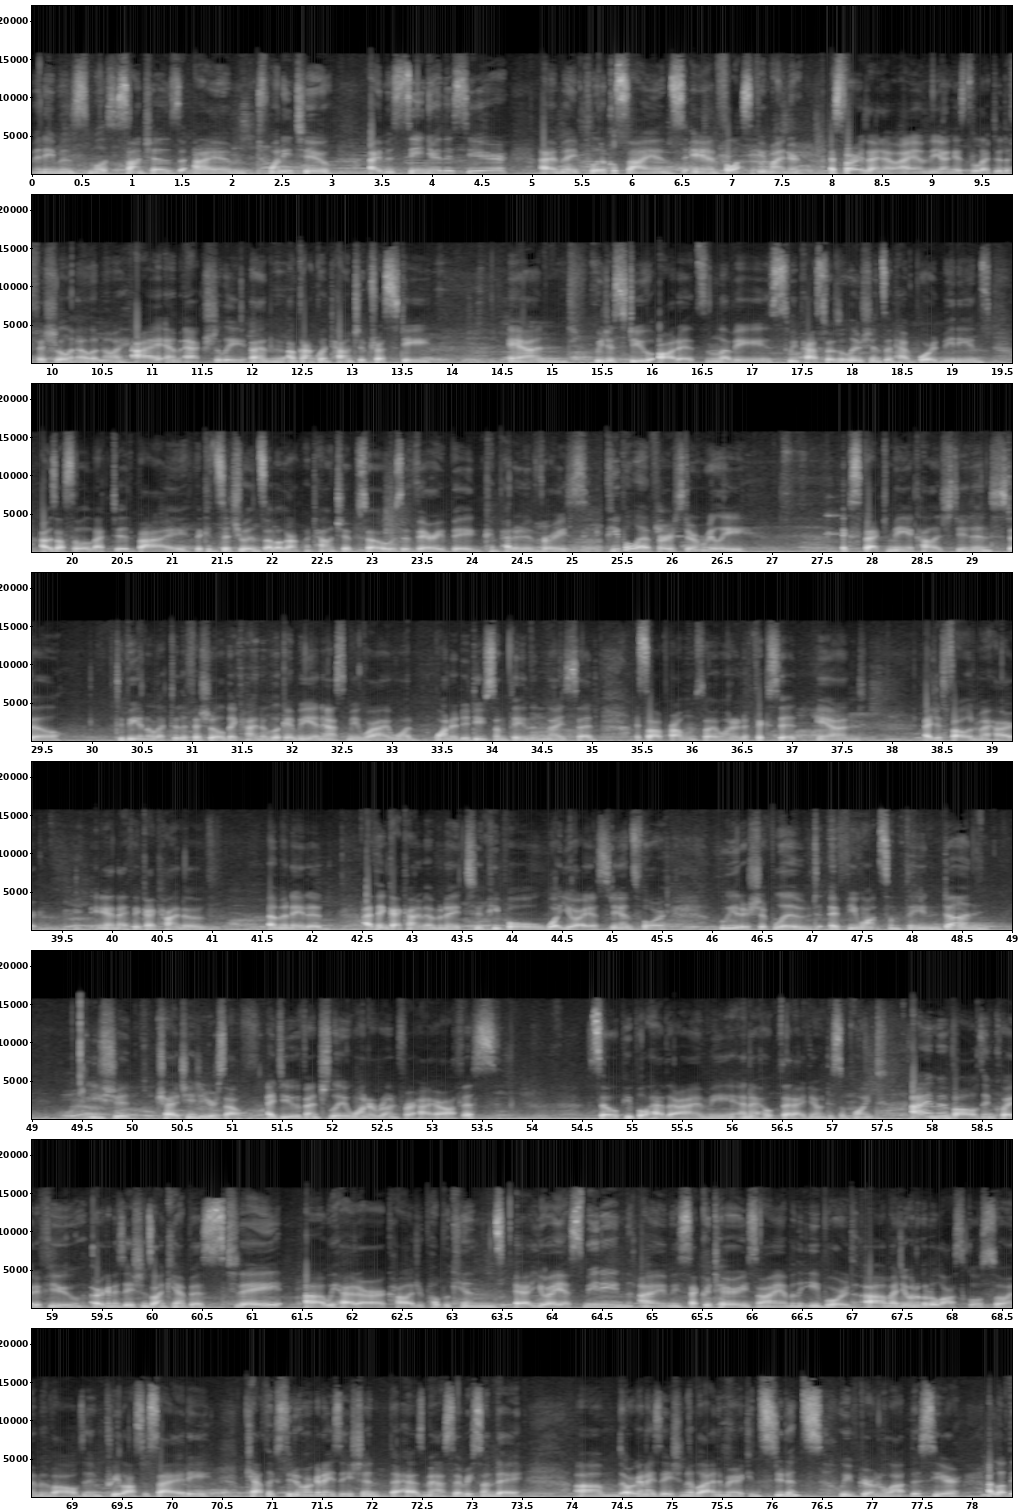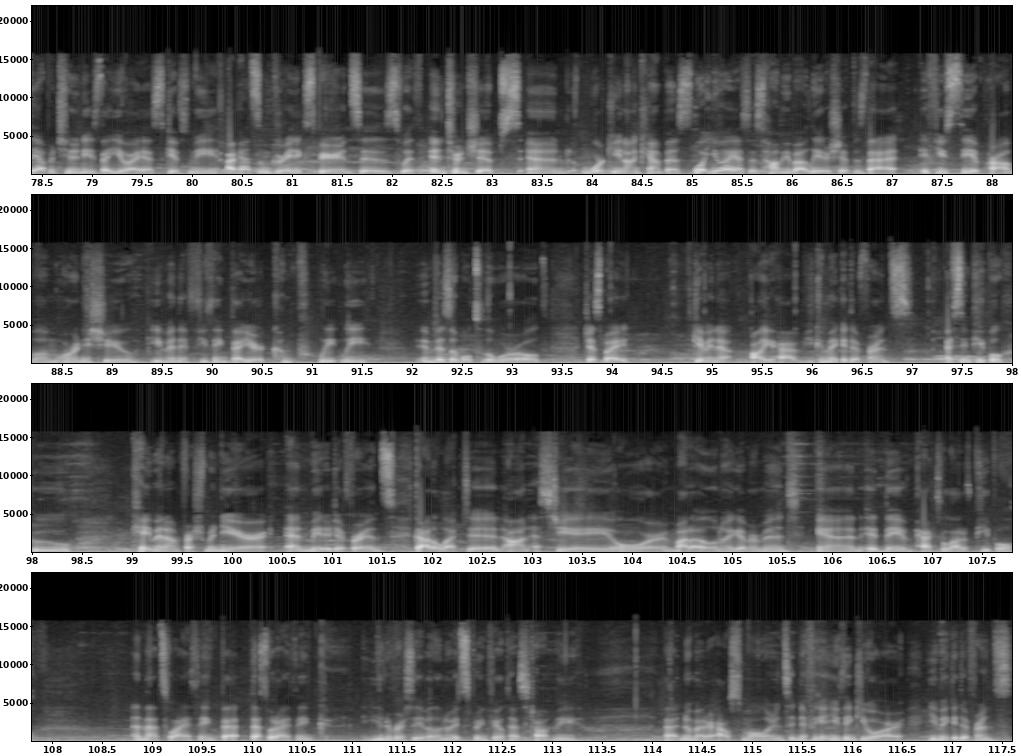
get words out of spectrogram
My name is Melissa Sanchez. I am 22. I'm a senior this year. I'm a political science and philosophy minor. As far as I know, I am the youngest elected official in Illinois. I am actually an Algonquin Township trustee and we just do audits and levies. We pass resolutions and have board meetings. I was also elected by the constituents of Algonquin Township, so it was a very big competitive race. People at first don't really expect me, a college student, still to be an elected official, they kind of look at me and ask me why I want, wanted to do something, and I said I saw a problem, so I wanted to fix it, and I just followed my heart, and I think I kind of emanated. I think I kind of emanate to people what UIS stands for. Leadership lived. If you want something done, you should try to change it yourself. I do eventually want to run for higher office. So people have their eye on me and I hope that I don't disappoint. I am involved in quite a few organizations on campus. Today uh, we had our College Republicans at UIS meeting. I'm the secretary so I am on the e-board. Um, I do want to go to law school so I'm involved in Pre-Law Society, Catholic student organization that has mass every Sunday um, the organization of Latin American students. We've grown a lot this year. I love the opportunities that UIS gives me. I've had some great experiences with internships and working on campus. What UIS has taught me about leadership is that if you see a problem or an issue, even if you think that you're completely invisible to the world, just by giving it all you have, you can make a difference. I've seen people who came in on freshman year and made a difference, got elected on SGA or Model Illinois government, and it, they impact a lot of people. And that's why I think that, that's what I think University of Illinois at Springfield has taught me, that no matter how small or insignificant you think you are, you make a difference.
